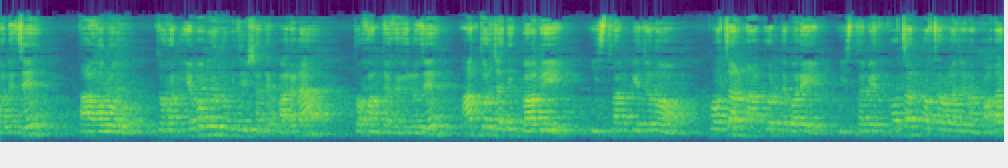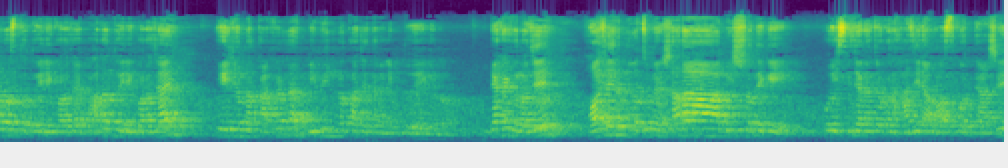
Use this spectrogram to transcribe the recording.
ঘটেছে তা হলো, যখন এভাবে নবীজির সাথে পারে না, তখন দেখা গেল যে আন্তর্জাতিকভাবে ইসলামকে যেন প্রচার না করতে পারে, ইসলামের প্রচার প্রচারণা যেন বাধাগ্রস্ত তৈরি করা যায়, বাধা তৈরি করা যায়, এই জন্য কাফেররা বিভিন্ন কাজে তারা লিপ্ত হয়ে গেল। দেখা গেল যে হজের মৌসুমে সারা বিশ্ব থেকে ওই সিজনে যখন হাজিরা হজ করতে আসে,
